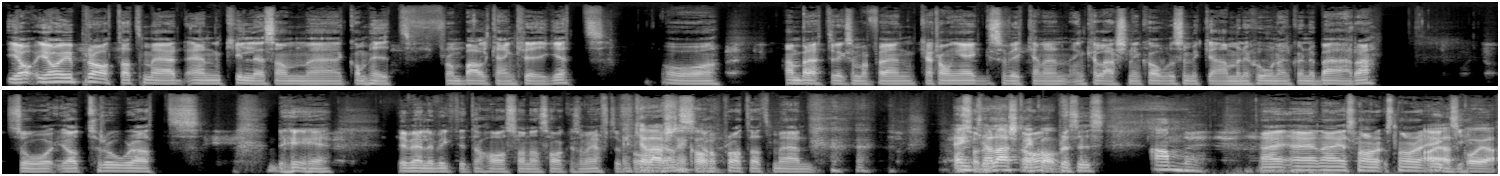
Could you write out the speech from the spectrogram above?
jag, jag har ju pratat med en kille som eh, kom hit från Balkankriget. Och han berättade liksom att för en kartong ägg så fick han en, en Kalashnikov och så mycket ammunition han kunde bära. Så jag tror att det är, det är väldigt viktigt att ha sådana saker som efterfrågas. Kalashnikov. Jag har pratat med... En? Kalashnikov. Ja, precis. Ammo. Nej, eh, nej snarare, snarare Ja, ägg. jag skojar.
